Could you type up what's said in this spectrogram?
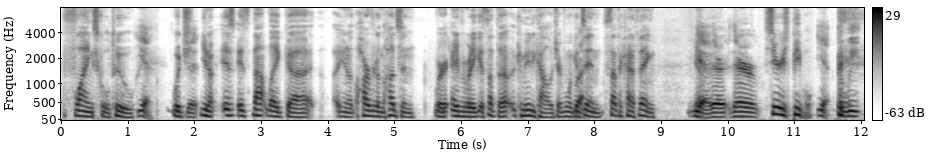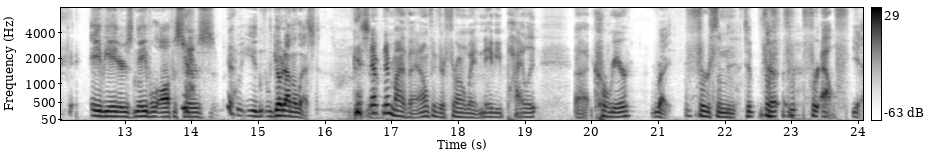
flying school too. Yeah. which you know is it's not like uh, you know Harvard on the Hudson where everybody gets not the community college everyone gets Right. in. It's not the kind of thing. Yeah, they're they're Serious people. yeah elite aviators, naval officers. Yeah. You go down the list. Never, never mind that. I don't think they're throwing away a Navy pilot uh, career Right. for some To- for, to- for, for Elf. Yeah.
